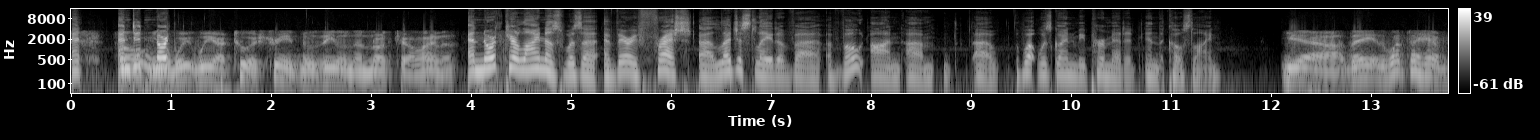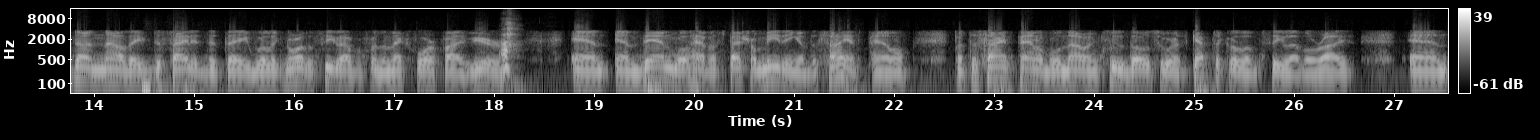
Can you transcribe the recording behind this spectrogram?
And, So, and didn't you know, North we we are two extremes, New Zealand and North Carolina. And North Carolina's was a, a very fresh uh, legislative uh, vote on um, uh, what was going to be permitted in the coastline. Yeah, they what they have done now, they've decided that they will ignore the sea level for the next four or five years. And and then we'll have a special meeting of the science panel, but the science panel will now include those who are skeptical of sea level rise, and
